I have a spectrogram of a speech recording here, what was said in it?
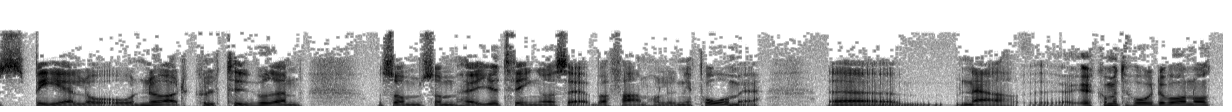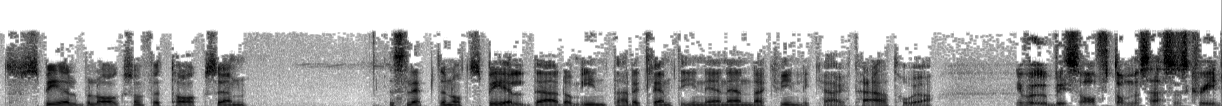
spel och, och nördkulturen som, som höjer ett finger och säger vad fan håller ni på med? Uh, när, jag kommer inte ihåg, det var något spelbolag som för ett tag sedan släppte något spel där de inte hade klämt in en enda kvinnlig karaktär tror jag. Det var Ubisoft om Assassin's Creed.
